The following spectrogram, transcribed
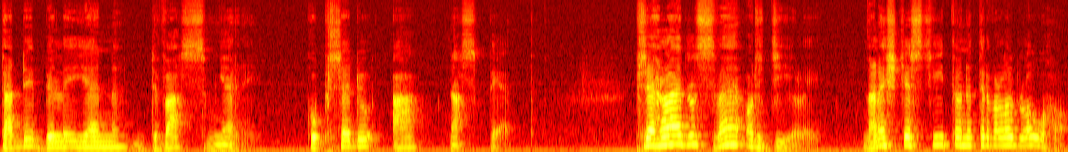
Tady byly jen dva směry, kupředu a naspět. Přehlédl své oddíly. Na neštěstí to netrvalo dlouho.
